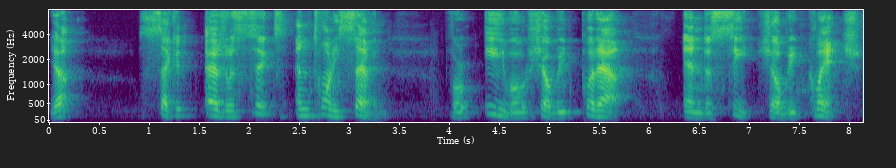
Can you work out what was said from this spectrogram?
Yep. Second Ezra 6 and 27. For evil shall be put out, and deceit shall be quenched.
